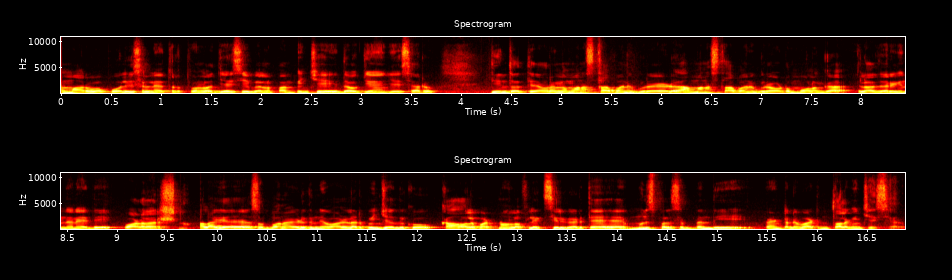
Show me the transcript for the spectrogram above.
ఎంఆర్ఓ పోలీసుల నేతృత్వంలో జేసీబీలను పంపించి దౌర్జన్యం చేశారు. దీంతో తీవ్రంగా మనస్తాపానికి గురయ్యాడు. ఆ మనస్తాపానికి గురవడం మూలంగా ఇలా జరిగిందనేది వాళ్ళ వెర్షన్ అలాగే సుబ్బనాయుడికి నివాళులు అర్పించేందుకు కావలి పట్టణంలో ఫ్లెక్సీలు కడితే మున్సిపల్ సిబ్బంది వెంటనే వాటిని తొలగించేశారు.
